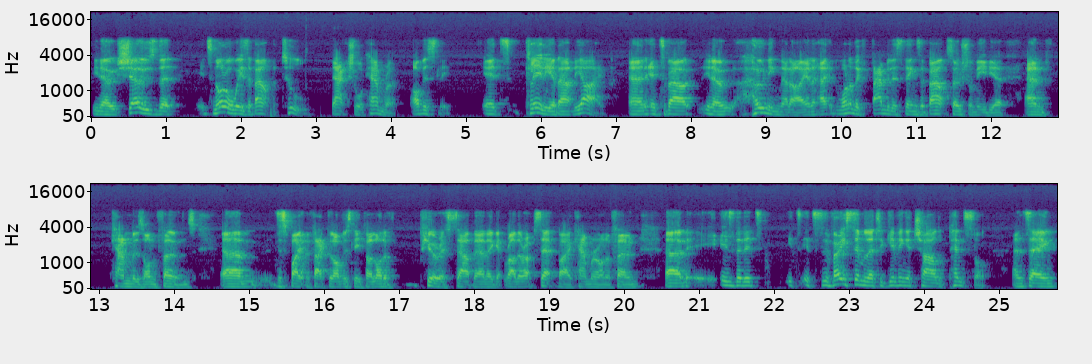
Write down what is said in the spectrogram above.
you know, shows that it's not always about the tool, the actual camera, obviously. It's clearly about the eye. And it's about, you know, honing that eye. And I, one of the fabulous things about social media and cameras on phones, um, despite the fact that obviously for a lot of purists out there, they get rather upset by a camera on a phone, um, is that it's, it's, it's very similar to giving a child a pencil and saying,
